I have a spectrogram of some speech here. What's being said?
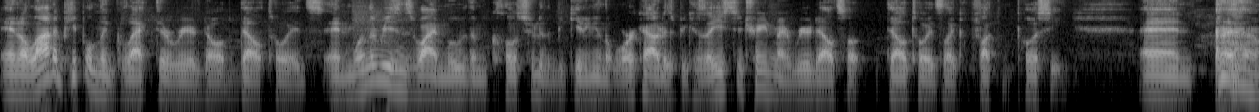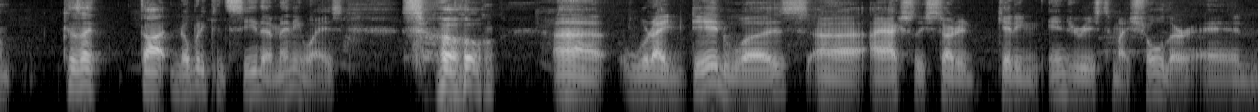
And a lot of people neglect their rear del deltoids. And one of the reasons why I move them closer to the beginning of the workout is because I used to train my rear deltoids like a fucking pussy. And because I thought nobody can see them anyways. So uh, what I did was uh, I actually started getting injuries to my shoulder and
